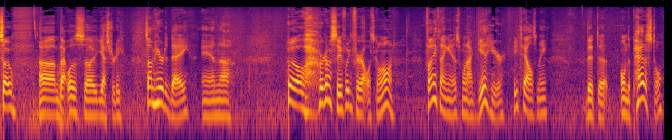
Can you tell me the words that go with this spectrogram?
So um, that was uh, yesterday. So I'm here today and uh, well, we're gonna see if we can figure out what's going on. Funny thing is, when I get here, he tells me that uh, on the pedestal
